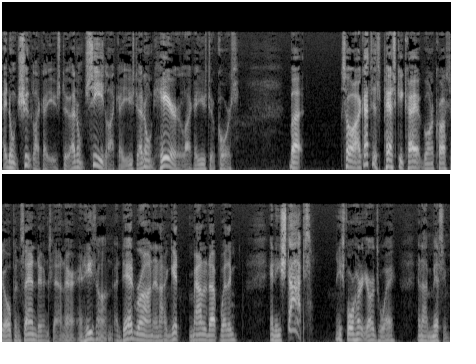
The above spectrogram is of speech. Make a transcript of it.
I don't shoot like I used to. I don't see like I used to. I don't hear like I used to, of course. But so I got this pesky coyote going across the open sand dunes down there, and he's on a dead run, and I get mounted up with him, and he stops. He's 400 yards away, and I miss him.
